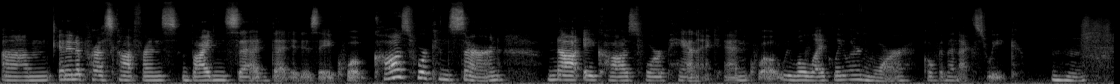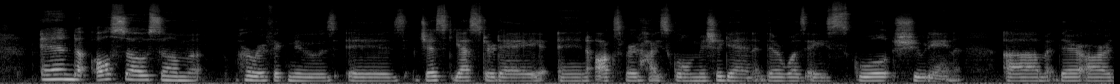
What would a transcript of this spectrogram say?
Um, and in a press conference, Biden said that it is a quote, cause for concern, not a cause for panic, end quote. We will likely learn more over the next week. And also, some horrific news is just yesterday in Oxford High School, Michigan, there was a school shooting. Um, there are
